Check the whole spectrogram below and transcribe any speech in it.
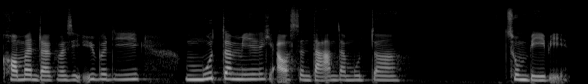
kommen da quasi über die Muttermilch aus dem Darm der Mutter zum Baby.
